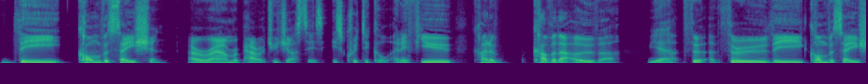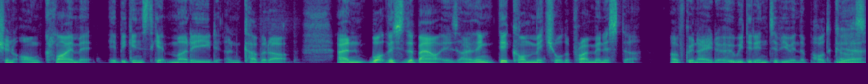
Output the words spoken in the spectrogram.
the conversation around reparatory justice is critical, and if you kind of cover that over Yeah. uh, th- uh, through the conversation on climate, it begins to get muddied and covered up. And what this is about is, I think Dickon Mitchell, the Prime Minister of Grenada, who we did interview in the podcast,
